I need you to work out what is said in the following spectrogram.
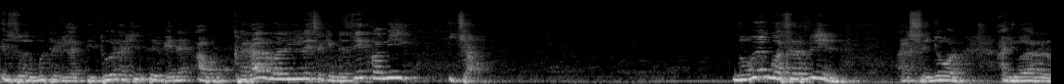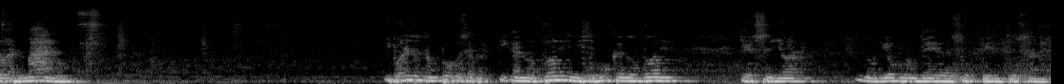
eso demuestra que la actitud de la gente viene a buscar algo a la iglesia que me sirva a mí y chao. No vengo a servir al Señor, ayudar a los hermanos. Y por eso tampoco se practican los dones ni se buscan los dones que el Señor nos dio por medio de su Espíritu Santo.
